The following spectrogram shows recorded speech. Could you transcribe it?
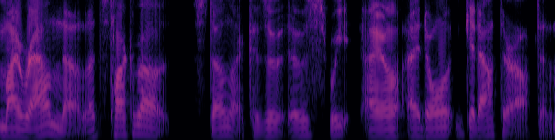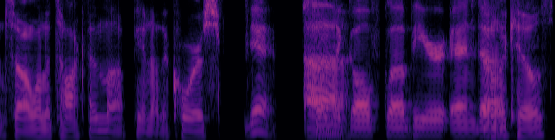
my round though, let's talk about Stonelick because it, it was sweet. I don't I don't get out there often, so I want to talk them up, you know, the course. Yeah. Stonelick Uh Golf Club here. And Stone uh Hills.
